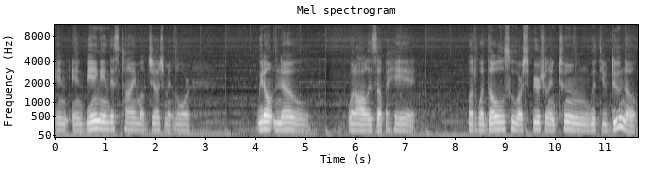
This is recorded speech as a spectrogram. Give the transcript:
in, in being in this time of judgment, Lord, we don't know what all is up ahead. But what those who are spiritually in tune with you do know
